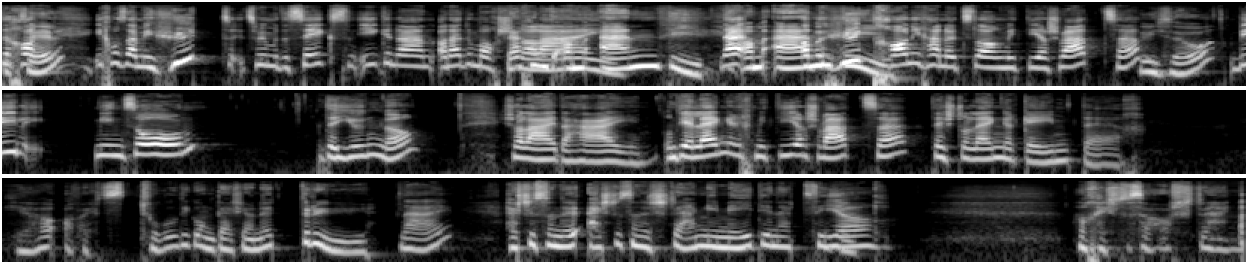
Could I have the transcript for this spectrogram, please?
Kann, ich muss nämlich heute, jetzt will wir den Sex irgendwann... Ah nein, du machst Der ihn am. Ende. Nein, am Ende. Aber heute kann ich auch nicht so lange mit dir schwätzen, Wieso? weil mein Sohn, der Jünger, ist allein daheim. Und je länger ich mit dir schwätze, desto länger gamet er. Ja, aber jetzt, Entschuldigung, der ist ja nicht drei. Nein? Hast du so eine, hast du so eine strenge Medienerziehung? Ja. Ach, ist das anstrengend.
